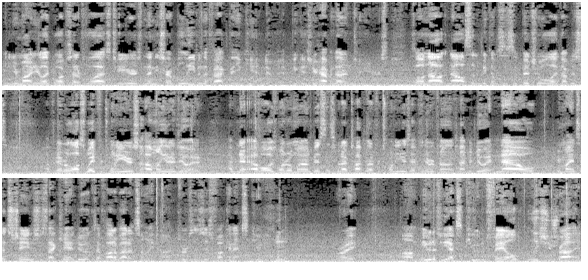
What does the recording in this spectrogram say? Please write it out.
in your mind, you're like, well, I've said it for the last two years. And then you start believing the fact that you can't do it because you haven't done it in two years. So now, now all of a sudden it becomes this habitual, like I've just, I've never lost weight for 20 years, so how am I going to do it? I've, ne- I've always wanted to own my own business, but I've talked about it for 20 years. I've never found the time to do it. Now your mindset's changed, just I can't do it because I've thought about it so many times versus just fucking executing, hmm. right? Um, even if you execute and fail, at least you tried,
